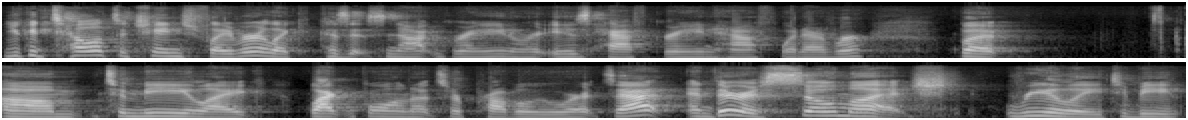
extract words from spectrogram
You could tell it's a changed flavor, like because it's not grain or it is half grain, half whatever. But um, to me, like black walnuts are probably where it's at, and there is so much really to be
